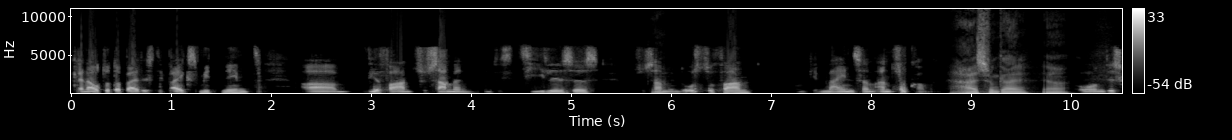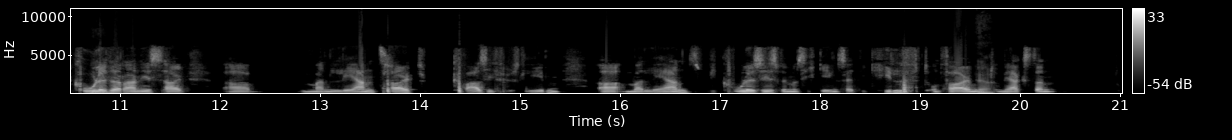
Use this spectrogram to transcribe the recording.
kein Auto dabei, das die Bikes mitnimmt. Ähm, wir fahren zusammen. Und das Ziel ist es, zusammen loszufahren und gemeinsam anzukommen. Ja, ist schon geil, ja. Und das Coole mhm. daran ist halt, äh, man lernt halt quasi fürs Leben. Äh, man lernt, wie cool es ist, wenn man sich gegenseitig hilft und vor allem, ja. du merkst dann, du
